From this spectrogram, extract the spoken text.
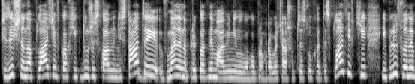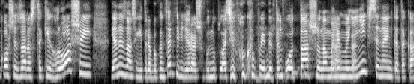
фізично на платівках їх дуже складно дістати. В мене, наприклад, немає вінілового програвача, щоб це слухати з платівки. І плюс вони коштують зараз таких грошей. Я не знаю, скільки треба концертів відіграти, щоб одну платівку купити. Так, от та, що на малі ніч, синенька така.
